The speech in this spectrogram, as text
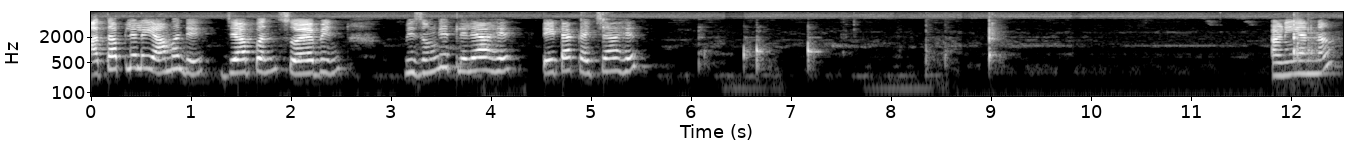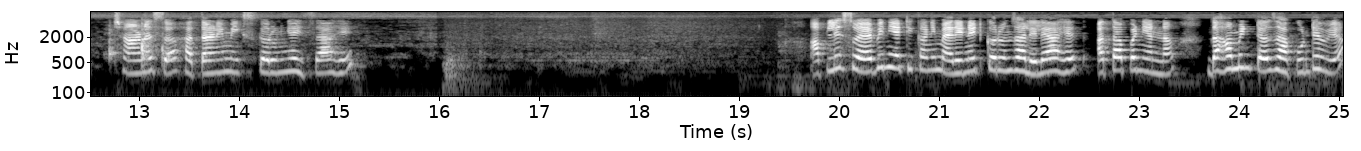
आता आपल्याला यामध्ये जे आपण सोयाबीन भिजवून घेतलेले आहेत ते टाकायचे आहेत. आणि यांना छान असं हाताने मिक्स करून घ्यायचं आहे. आपले सोयाबीन या ठिकाणी मॅरिनेट करून झालेले आहेत. आता आपण यांना दहा मिनटं झाकून ठेवूया.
